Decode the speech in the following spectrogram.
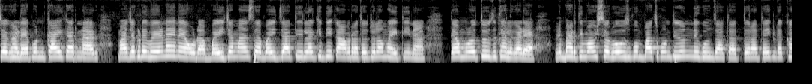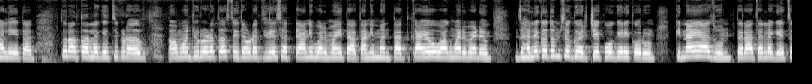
ज्या घड्या पण काय करणार? माझ्याकडे वेळ नाही ना एवढा. बाईच्या माणसा बाई जातीला किती काम राहतं तुला माहिती ना? त्यामुळं तूच घाल गाड्या आणि भारती मावशी सगळं उचकून पाचकून तिथून निघून जातात. तर आता इकडं खाली येतात. तर आता लगेच इकडं मंजूर मंजू रडत असते. तेवढ्या तिथे सत्या आणि बलमा येतात आणि म्हणतात काय हो वाघमारे मॅडम? झाले का तुमचं घर चेक वगैरे करून? की नाही अजून? तर आता लगेच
